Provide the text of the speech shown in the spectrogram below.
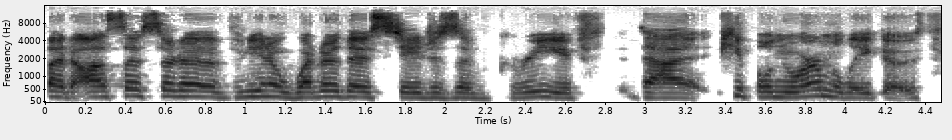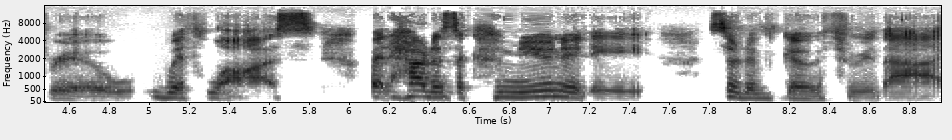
but also sort of, you know, what are those stages of grief that people normally go through with loss, but how does a community sort of go through that?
